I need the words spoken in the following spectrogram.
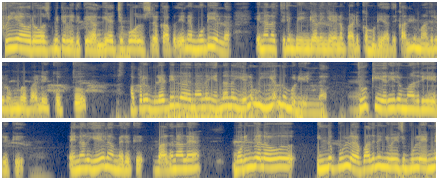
ஃப்ரீயா ஒரு ஹாஸ்பிட்டல் இருக்கு. அங்கேயாச்சும் போய் உசுர காப்பது. என்ன முடியல. என்னால திரும்பி இங்க இங்க என்ன படுக்க முடியாது. கல்லு மாதிரி ரொம்ப வலி குத்து. அப்புறம் பிளட் இல்லாதனால என்னால எலும்பு இயங்க முடியல. தூக்கி எறிகிற மாதிரியே இருக்கு. என்னால ஏலாம இருக்கு. அதனால முடிஞ்ச அளவு இந்த புள்ள பதினஞ்சு வயசு புள்ள என்ன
